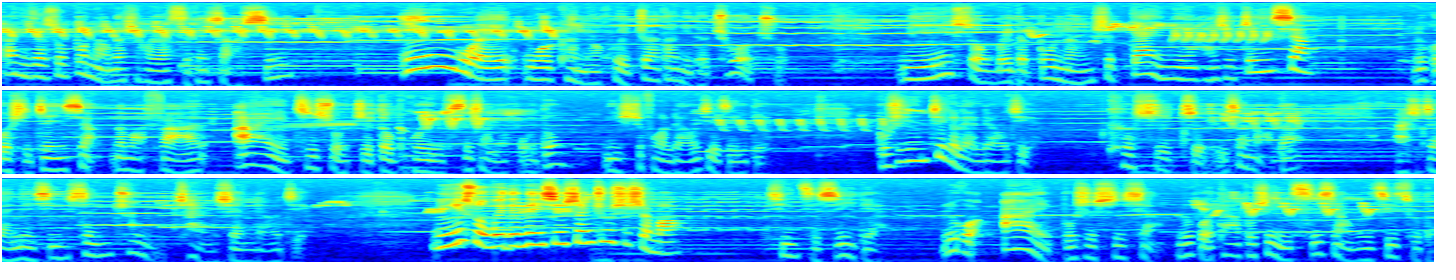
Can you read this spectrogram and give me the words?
当你在说不能的时候，要十分小心。因为我可能会抓到你的错处。你所谓的不能是概念还是真相？如果是真相，那么凡爱之所至都不会有思想的活动。你是否了解这一点？不是用这个来了解，可是指了一下脑袋，而是在内心深处产生了解。你所谓的内心深处是什么？请仔细一点。如果爱不是思想，如果它不是以思想为基础的，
